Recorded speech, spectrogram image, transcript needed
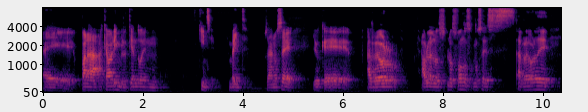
eh, para acabar invirtiendo en 15, 20. O sea, no sé, yo que alrededor, hablan los, los fondos, no sé, alrededor de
